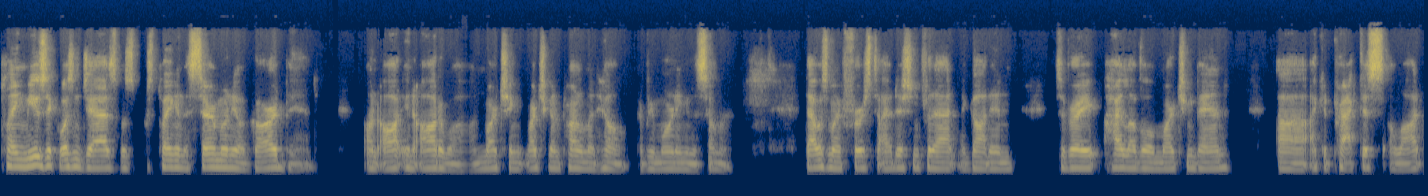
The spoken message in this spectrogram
playing music. wasn't jazz. was was playing in the ceremonial guard band on in Ottawa and marching marching on Parliament Hill every morning in the summer. That was my first audition for that. I got in. It's a very high level marching band. Uh, I could practice a lot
